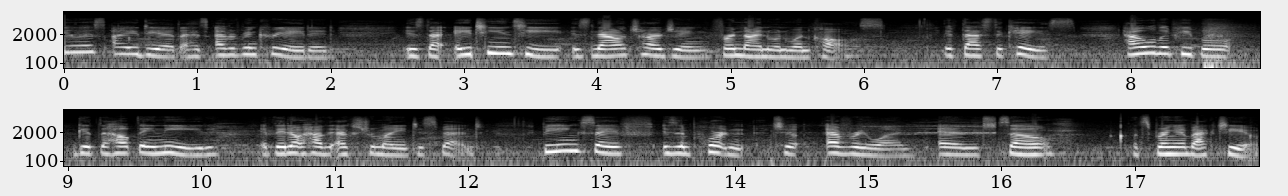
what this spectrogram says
ridiculous idea that has ever been created is that AT&T is now charging for 911 calls. If that's the case, how will the people get the help they need if they don't have the extra money to spend? Being safe is important to everyone, and so let's bring it back to you.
